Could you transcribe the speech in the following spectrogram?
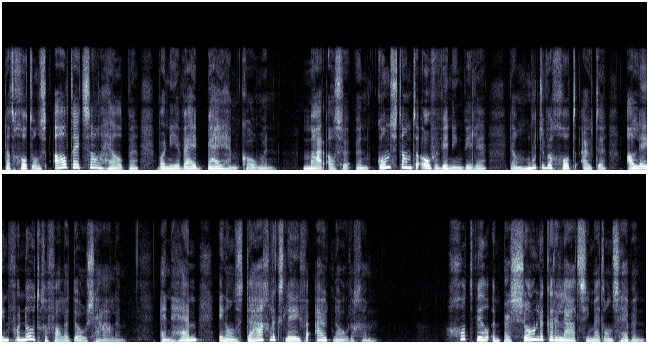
dat God ons altijd zal helpen wanneer wij bij Hem komen. Maar als we een constante overwinning willen, dan moeten we God uit de alleen voor noodgevallen doos halen en Hem in ons dagelijks leven uitnodigen. God wil een persoonlijke relatie met ons hebben.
